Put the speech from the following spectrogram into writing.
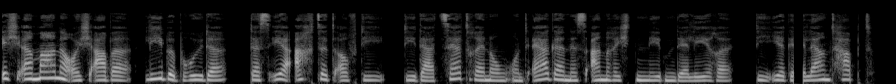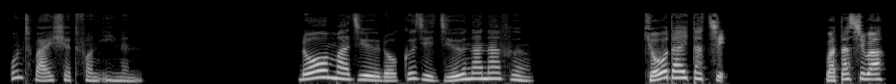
Ich ermahne euch aber, liebe Brüder, dass ihr achtet auf die, die da Zertrennung und Ärgernis anrichten neben der Lehre, die ihr gelernt habt, und weichet von ihnen. ローマ16時17分。兄弟たち。私は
